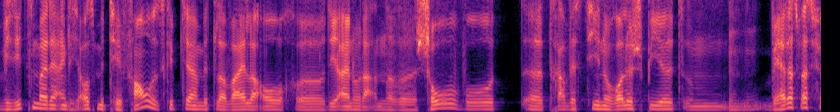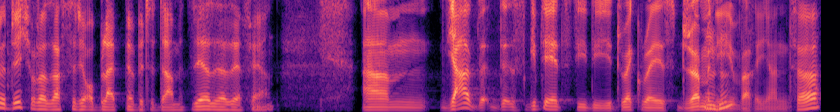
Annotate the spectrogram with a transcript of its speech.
Wie sieht's denn bei dir eigentlich aus mit TV? Es gibt ja mittlerweile auch äh, die ein oder andere Show, wo äh, Travestie eine Rolle spielt. Ähm, Wäre das was für dich oder sagst du dir, oh, bleib mir bitte damit sehr, sehr, sehr fern? Ähm, ja, es gibt ja jetzt die, die Drag Race Germany Variante.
